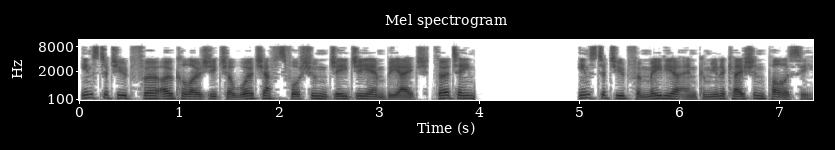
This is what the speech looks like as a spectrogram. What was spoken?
Institute für Ökologische Wirtschaftsforschung GmbH 13 Institute for Media and Communication Policy.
